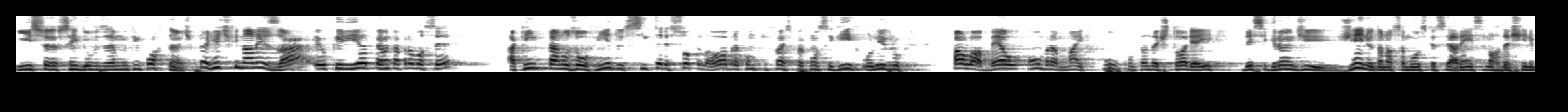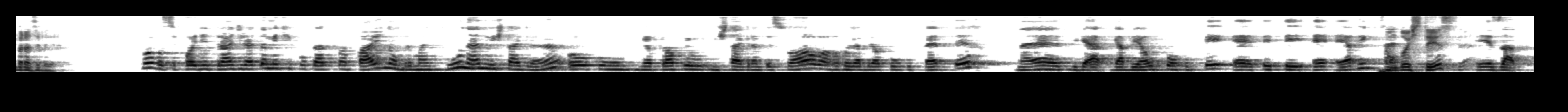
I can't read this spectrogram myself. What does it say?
E isso, sem dúvidas, é muito importante. Para a gente finalizar, eu queria perguntar para você, a quem está nos ouvindo se interessou pela obra, como que faz para conseguir o livro Paulo Abel Ombra Maifu, contando a história aí desse grande gênio da nossa música cearense, nordestina e brasileira. Bom, você pode entrar diretamente em contato com a página Ombra Maifu, né, no Instagram, ou com o meu próprio Instagram pessoal, arroba gabriel.peter, né, gabriel.petter. São dois T's. Né? Exato.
